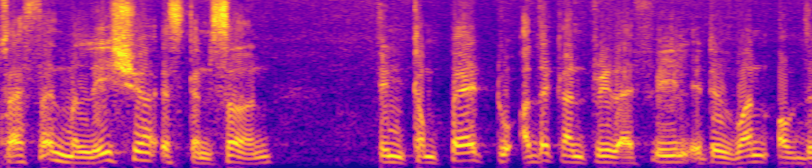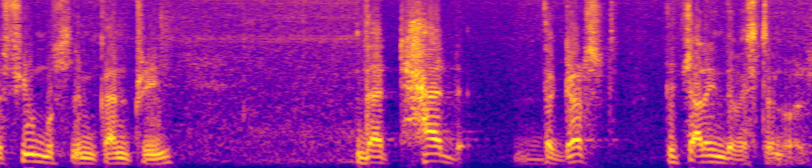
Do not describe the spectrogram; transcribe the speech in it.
So as far as Malaysia is concerned, in compared to other countries, I feel it is one of the few Muslim countries that had the guts to challenge the Western world.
